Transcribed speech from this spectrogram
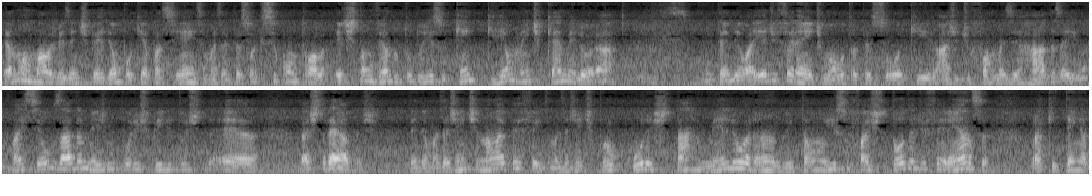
é normal às vezes a gente perder um pouquinho a paciência, mas a pessoa que se controla, eles estão vendo tudo isso, quem realmente quer melhorar. Entendeu? Aí é diferente, uma outra pessoa que age de formas erradas, aí vai ser usada mesmo por espíritos é, das trevas. Entendeu? Mas a gente não é perfeito, mas a gente procura estar melhorando. Então isso faz toda a diferença para que tenha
